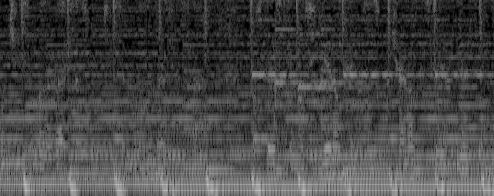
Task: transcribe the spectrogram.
muchísimas gracias, muchísimas gracias a ustedes que nos siguieron, que nos escucharon, que se dieron el tiempo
